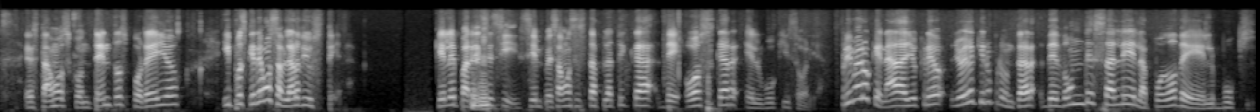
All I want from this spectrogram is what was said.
estamos contentos por ello Y pues queremos hablar de usted. ¿Qué le parece si, si empezamos esta plática de Oscar el Buki Soria? Primero que nada, yo creo, yo le quiero preguntar, ¿de dónde sale el apodo del Buki?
